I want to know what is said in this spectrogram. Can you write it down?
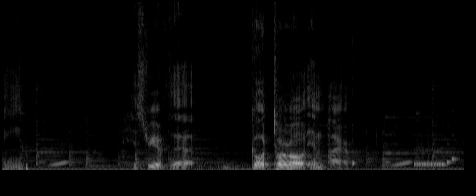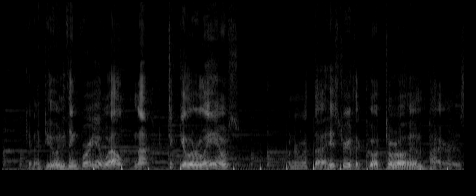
Man. History of the Gotoro Empire. Can I do anything for you? Well, not particularly. I was wondering what the history of the Gotoro Empire is.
